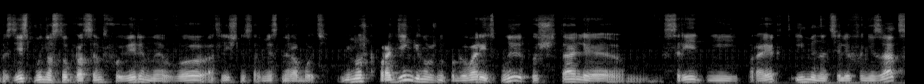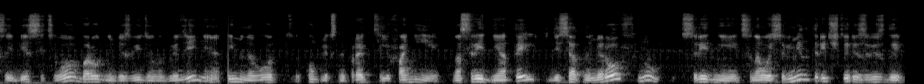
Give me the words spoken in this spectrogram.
здесь мы на 100% уверены в отличной совместной работе. Немножко про деньги нужно поговорить. Мы посчитали средний проект именно телефонизации без сетевого оборудования, без видеонаблюдения. Именно вот комплексный проект телефонии на средний отель, 50 номеров, ну, средний ценовой сегмент 3-4 звезды.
